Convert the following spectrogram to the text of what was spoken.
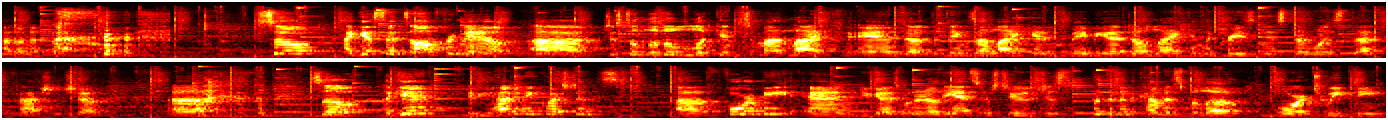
I don't know. So I guess that's all for now. Uh, just a little look into my life and uh, the things I like and maybe I don't like and the craziness that was that fashion show. Uh, so again, if you have any questions uh, for me and you guys want to know the answers to, just put them in the comments below or tweet me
